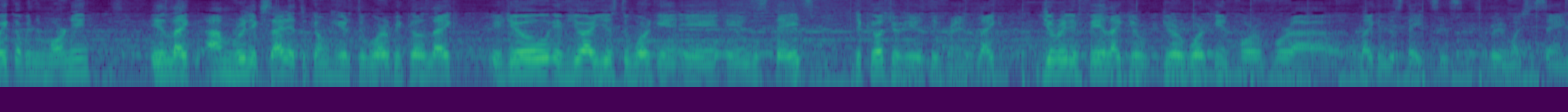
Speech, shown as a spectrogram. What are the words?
wake up in the morning, it's like I'm really excited to come here to work because like if you if you are used to working in, in the states, the culture here is different. Like you really feel like you're you're working for for uh, like in the states. It's, it's pretty much the same.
